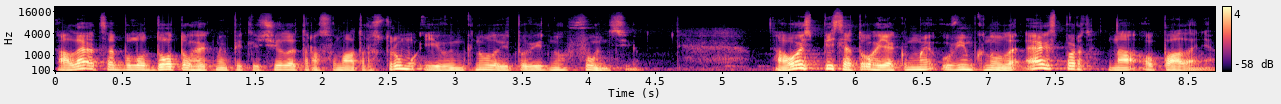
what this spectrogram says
але це було до того, як ми підключили трансформатор струму і вимкнули відповідну функцію. А ось після того, як ми увімкнули експорт на опалення.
